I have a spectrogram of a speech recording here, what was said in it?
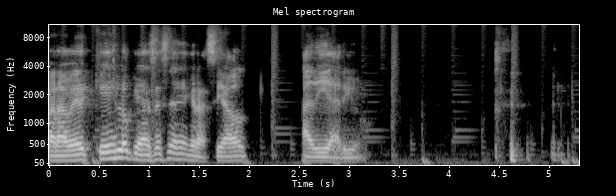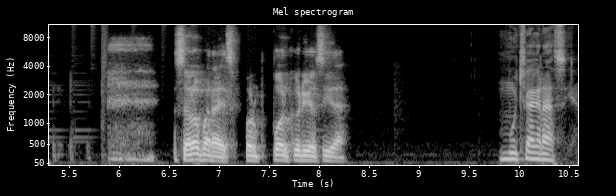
Para ver qué es lo que hace ese desgraciado a diario. Solo para eso, por, por curiosidad. Muchas gracias.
